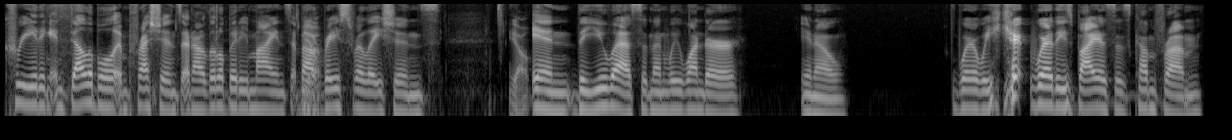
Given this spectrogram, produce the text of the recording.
creating indelible impressions in our little bitty minds about Yeah. race relations Yeah. in the U.S. And then we wonder, you know, where we get where these biases come from,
